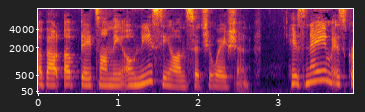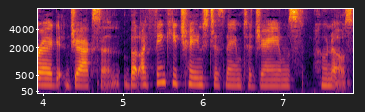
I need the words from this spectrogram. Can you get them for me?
about updates on the Onision situation. His name is Greg Jackson, but I think he changed his name to James. Who knows?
